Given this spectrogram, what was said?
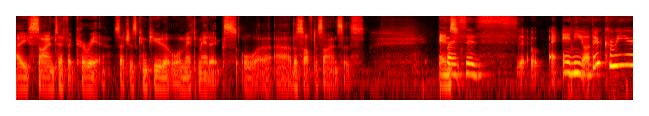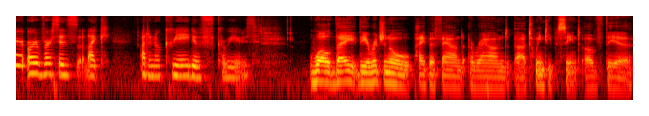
a scientific career, such as computer or mathematics or uh, the softer sciences. And versus any other career, or versus, like, I don't know, creative careers? Well, they the original paper found around uh, twenty uh, percent of their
